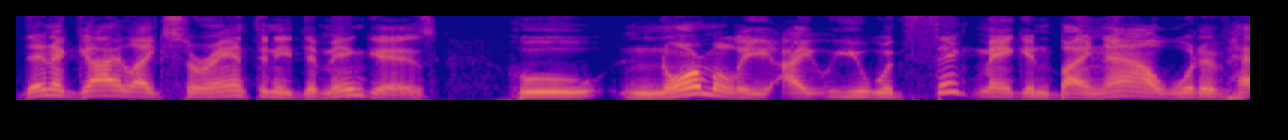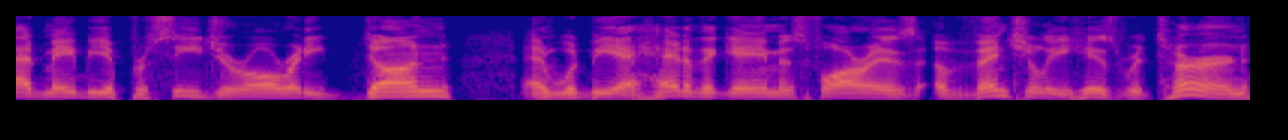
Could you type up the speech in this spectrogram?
then a guy like Seranthony Dominguez who normally I you would think Megan by now would have had maybe a procedure already done and would be ahead of the game as far as eventually his return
